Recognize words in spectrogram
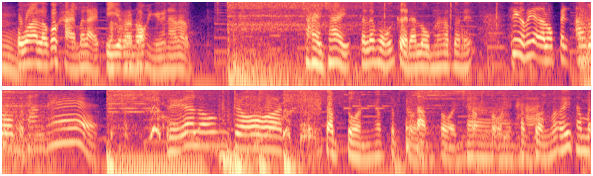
อืมเพราะว่าเราก็ขายมาหลายปีแล้วต้อเนาะงอย่างนี้นะแบบ ใช่ใช่แต่แล้วผมก็เกิดอารมณ์นะครับตอนนี้จริงเหรอพี่เออเราเป็นอารมณ์ทางเพศหรืออารมณ์โกรธ สับสนครับสับสนสับสนใช่สับสนนะคะสับสนว่าเอ้ยทำไม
